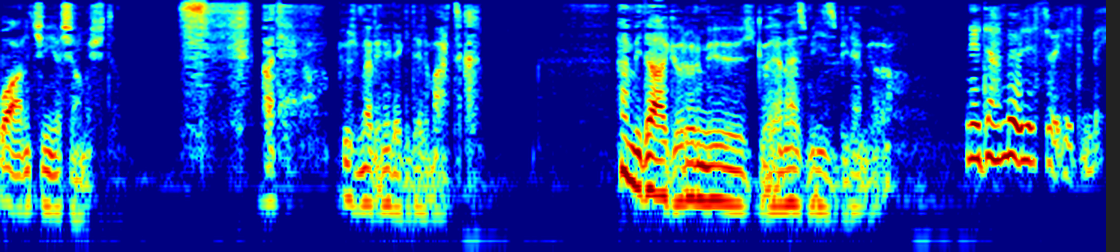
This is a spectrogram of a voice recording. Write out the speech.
bu an için yaşamıştım. Hadi üzme beni de gidelim artık. Hem bir daha görür müyüz, göremez miyiz bilemiyorum. Neden böyle söyledin bey?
